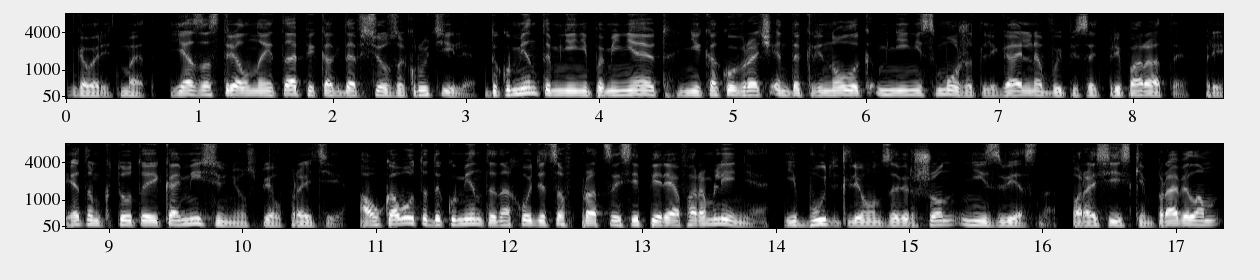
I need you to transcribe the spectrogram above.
говорит Мэт. Я застрял на этапе, когда все закрутили. Документы мне не поменяют, никакой врач-эндокринолог мне не сможет легально выписать препараты. При этом кто-то и комиссию не успел пройти пройти. А у кого-то документы находятся в процессе переоформления, и будет ли он завершен, неизвестно. По российским правилам,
